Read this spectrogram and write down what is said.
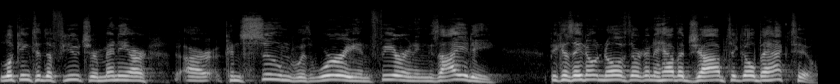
Looking to the future, many are, are consumed with worry and fear and anxiety because they don't know if they're going to have a job to go back to.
